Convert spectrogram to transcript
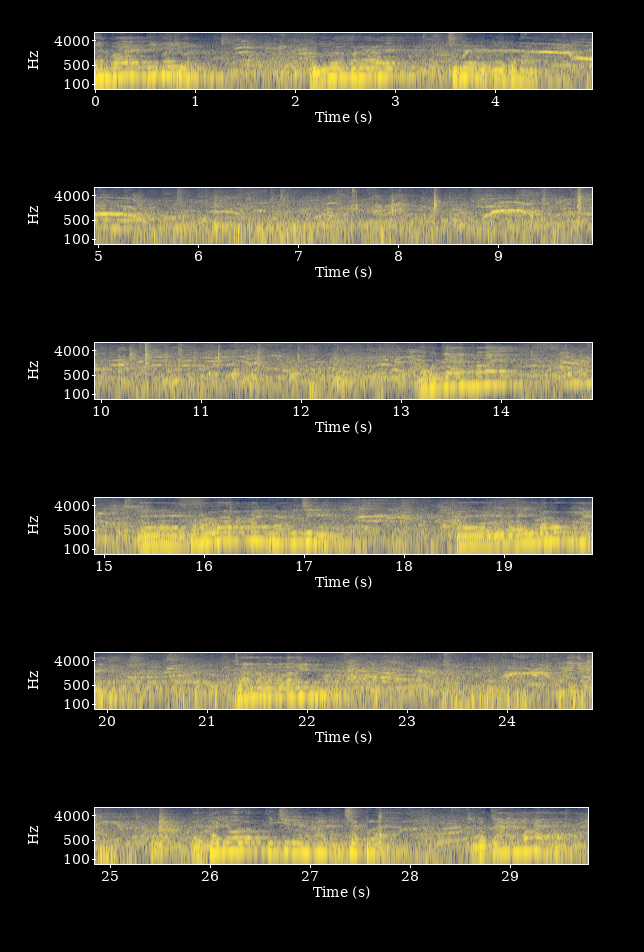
Stand by, Timo Jun. Original Karare, Chinere, dia kuman. Ako jangan mga eh pangalaman na kitchen. Eh yung yung labog mga. Jangan lama-lamin. Eh kajorot kitchen naman supply. Ako jangan mga. Pak.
